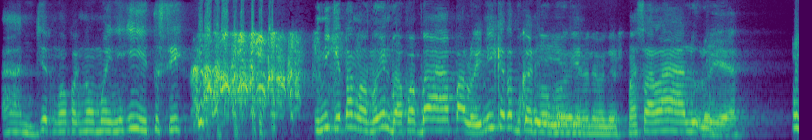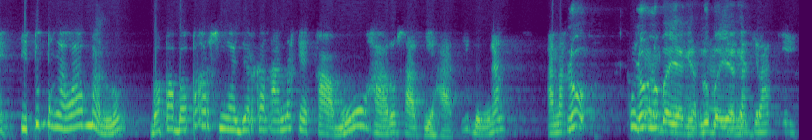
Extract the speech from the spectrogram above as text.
Anjir, ngapain ngomongin itu sih? Ini kita ngomongin bapak-bapak loh. Ini kita bukan ngomongin bener-bener. masa lalu loh ya. Eh, itu pengalaman lu. Bapak-bapak harus mengajarkan anak ya kamu harus hati-hati dengan anak Lu, lu, lu bayangin, lu bayangin. laki-laki.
